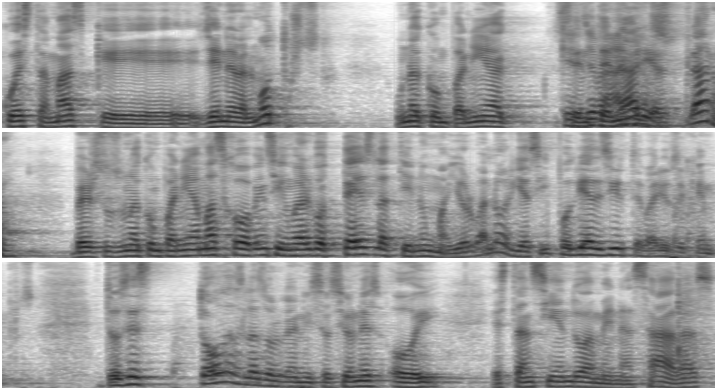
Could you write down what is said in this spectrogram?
cuesta más que General Motors, una compañía centenaria, claro, versus una compañía más joven, sin embargo Tesla tiene un mayor valor y así podría decirte varios ejemplos. Entonces, todas las organizaciones hoy están siendo amenazadas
